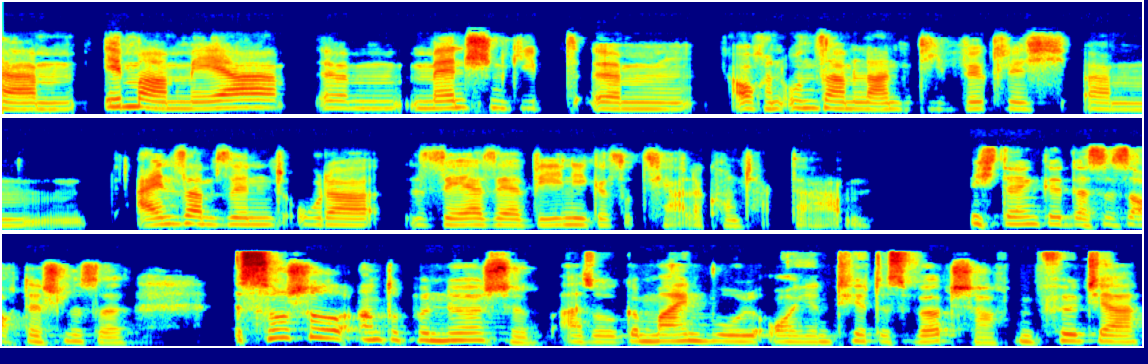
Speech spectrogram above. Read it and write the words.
ähm, immer mehr ähm, Menschen gibt, ähm, auch in unserem Land, die wirklich ähm, einsam sind oder sehr, sehr wenige soziale Kontakte haben. Ich denke, das ist auch der Schlüssel. Social Entrepreneurship, also gemeinwohlorientiertes Wirtschaften, füllt ja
